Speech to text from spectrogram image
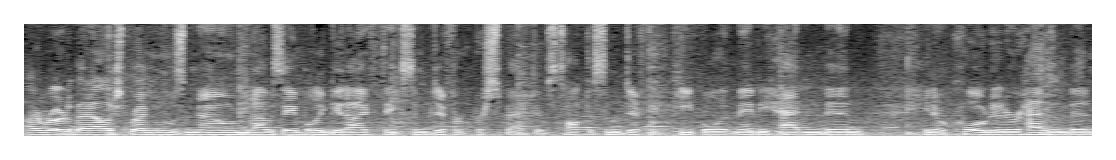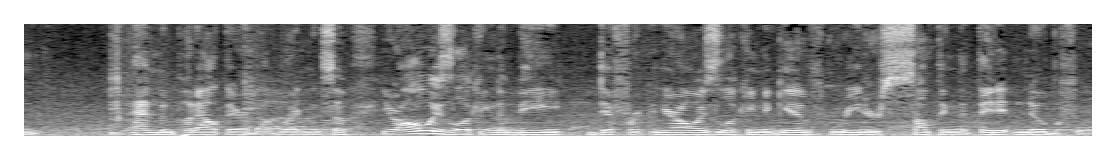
I wrote about Alex Bregman was known, but I was able to get I think some different perspectives, talk to some different people that maybe hadn't been you know quoted or hasn't been hadn't been put out there about Bregman. So you're always looking to be different, and you're always looking to give readers something that they didn't know before.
